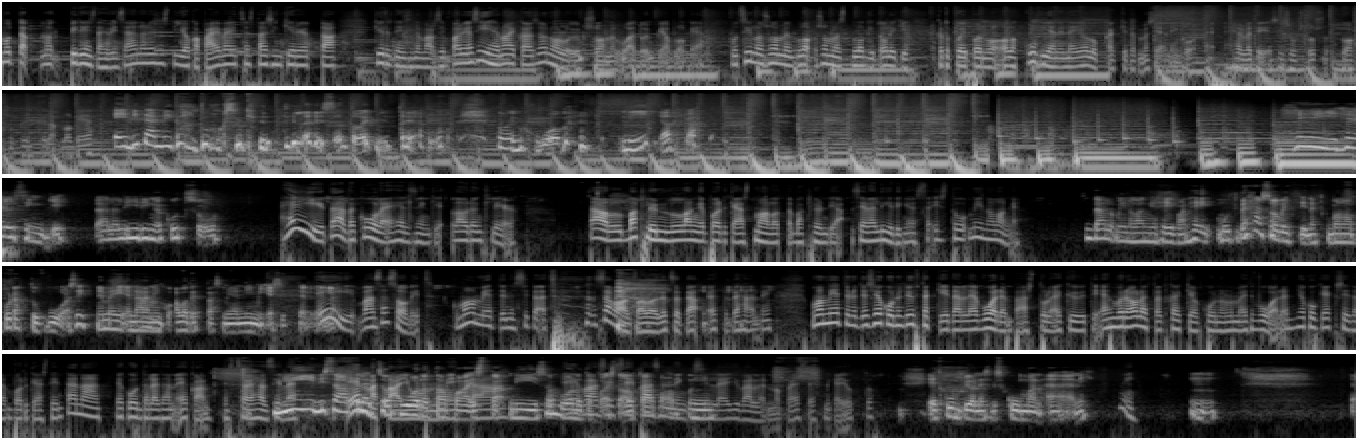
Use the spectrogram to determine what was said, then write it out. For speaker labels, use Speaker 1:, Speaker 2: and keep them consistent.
Speaker 1: Mutta mä pidin sitä hyvin säännöllisesti, joka päivä itse asiassa taisin kirjoittaa. Kirjoitin sinne varsin paljon. Siihen aikaan se on ollut yksi Suomen luetuimpia blogeja. Mutta silloin Suomen blo- suomalaiset blogit olikin, kato kun ei voinut olla kuvia, niin ne ei ollut kaikki tämmöisiä niin kuin helvetin sisustustuoksukynttiläblogeja.
Speaker 2: Ei mitään Mika tuoksukynttilöissä toimittaja toimi huomenna. Niin, jatka. Hei Helsinki, täällä Liidingö kutsuu.
Speaker 1: Hei, täältä kuulee Helsinki, loud and clear. Tämä on Backlund Lange podcast, mä Lotta Backlund ja siellä Liidingössä istuu Miina Lange.
Speaker 2: Täällä on Miina Lange, hei vaan hei. Mutta mehän sovittiin, että kun me ollaan pudattu vuosi, niin me ei enää mm. niin aloitettaisi meidän nimiesittelyllä.
Speaker 1: Ei, vaan sä sovit. Kun mä oon miettinyt sitä, että sä vaan sanoit, että, te, että tehdään niin. Kun mä oon miettinyt, että jos joku nyt yhtäkkiä tälleen vuoden päästä tulee kyytiin, eihän voida olettaa, että kaikki on kuunnellut meitä vuoden. Joku keksii tämän podcastin tänään ja kuuntelee tämän ekan. Ja se on ihan sille,
Speaker 2: niin, niin sä ajattelet, että se on huono tapaista. Niin, se on huono
Speaker 1: ei,
Speaker 2: tapaista. Siis
Speaker 1: ei pääse niin kuin mm. silleen jyvälle nopeasti, että mikä juttu.
Speaker 2: Että kumpi on esimerkiksi kumman ääni.
Speaker 1: Niin.
Speaker 2: Mm.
